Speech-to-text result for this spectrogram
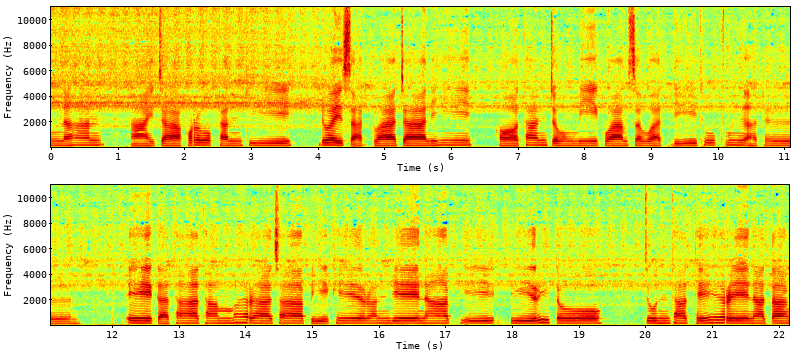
งนั้น หายจากโรคทันที ด้วยสัตวาจานี้ ขอท่านจงมีความสวัสดีทุกเมื่อเทิน เอกทาธรรมราชาปิเครันเยนาภิปิริโต จุนทัเทเรนาตัง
